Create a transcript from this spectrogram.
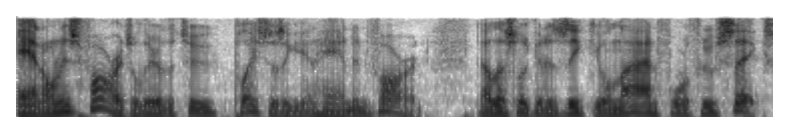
and on his forehead. So there are the two places again, hand and forehead. Now let's look at Ezekiel 9, 4 through 6.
